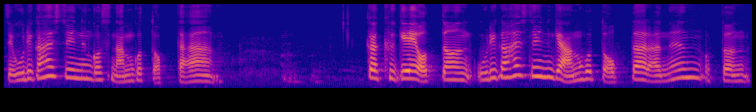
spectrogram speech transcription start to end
이제 우리가 할 수 있는 것은 아무것도 없다. 그러니까 그게 어떤 우리가 할 수 있는 게 아무것도 없다라는 어떤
